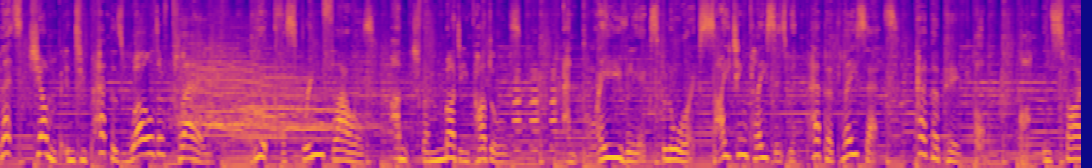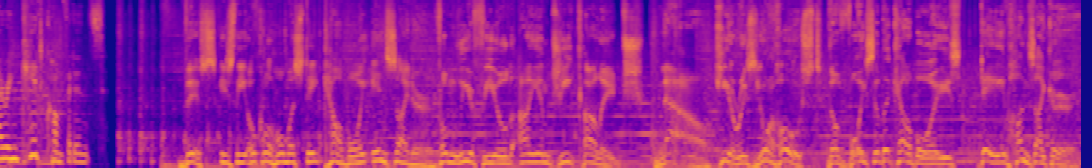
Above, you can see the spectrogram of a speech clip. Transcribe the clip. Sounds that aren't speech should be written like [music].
Let's jump into Peppa's world of play. Look for spring flowers, hunt for muddy puddles, and bravely explore exciting places with Peppa playsets. Peppa Pig, inspiring kid confidence. This is the Oklahoma State Cowboy Insider from Learfield IMG College. Now, here is your host, the voice of the Cowboys, Dave Hunziker.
